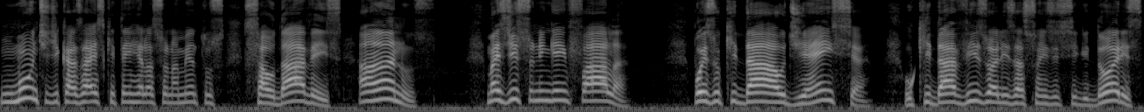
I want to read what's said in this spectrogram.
um monte de casais que têm relacionamentos saudáveis há anos, mas disso ninguém fala pois o que dá audiência, o que dá visualizações e seguidores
